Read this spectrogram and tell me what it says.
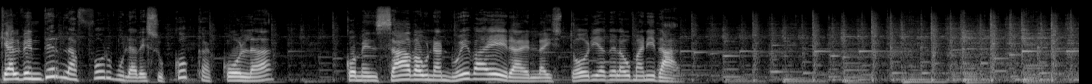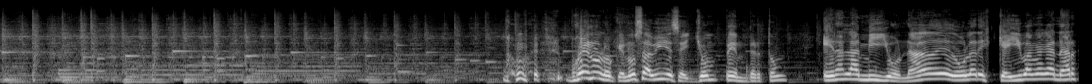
que al vender la fórmula de su Coca-Cola comenzaba una nueva era en la historia de la humanidad. Bueno, lo que no sabía ese John Pemberton era la millonada de dólares que iban a ganar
